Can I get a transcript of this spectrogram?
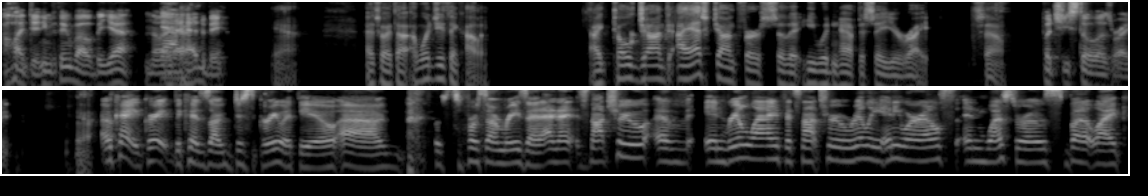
oh, I didn't even think about it, but yeah, no, Yeah. it had to be. Yeah. That's what I thought. What did you think, Holly? I told John, I asked John first so that he wouldn't have to say you're right. So, But she still is right. Yeah. Okay, great. Because I disagree with you uh, for, for some reason, and it's not true of in real life. It's not true really anywhere else in Westeros. But like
